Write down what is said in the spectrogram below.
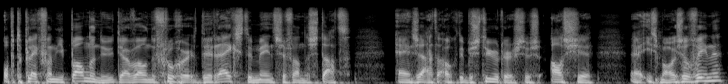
Op de plek van die panden nu, daar woonden vroeger de rijkste mensen van de stad. En zaten ook de bestuurders. Dus als je uh, iets moois wil vinden,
